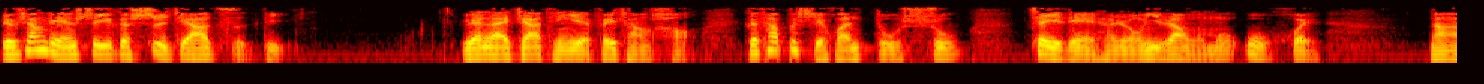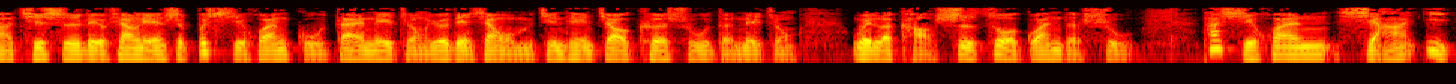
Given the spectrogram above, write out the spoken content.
柳湘莲是一个世家子弟，原来家庭也非常好，可他不喜欢读书。这一点也很容易让我们误会。那其实柳湘莲是不喜欢古代那种有点像我们今天教科书的那种为了考试做官的书，他喜欢侠义。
